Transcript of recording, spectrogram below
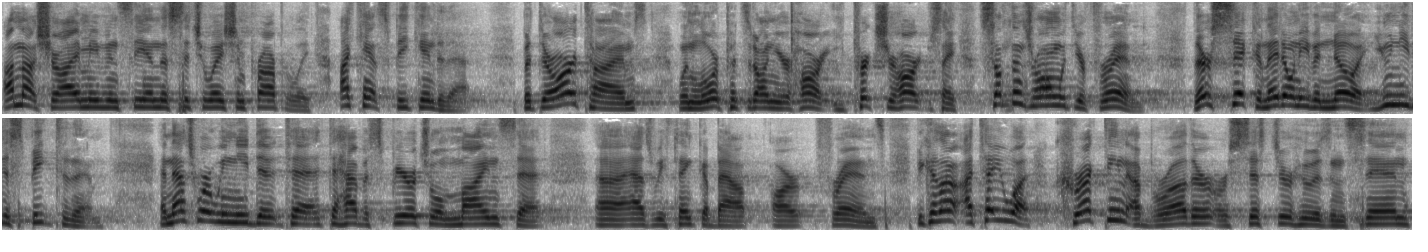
I'm not sure I'm even seeing this situation properly. I can't speak into that. But there are times when the Lord puts it on your heart. He pricks your heart to say, Something's wrong with your friend. They're sick and they don't even know it. You need to speak to them. And that's where we need to, to, to have a spiritual mindset uh, as we think about our friends. Because I, I tell you what, correcting a brother or sister who is in sin,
